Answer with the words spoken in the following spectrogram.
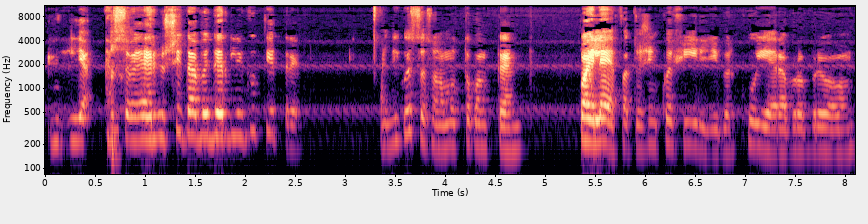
è riuscita a vederli tutti e tre. E di questo sono molto contenta. Poi lei ha fatto cinque figli, per cui era proprio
